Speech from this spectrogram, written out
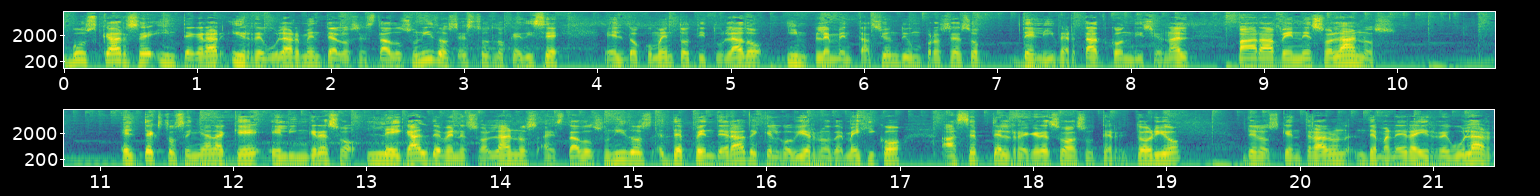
buscarse integrar irregularmente a los Estados Unidos. Esto es lo que dice el documento titulado Implementación de un proceso de libertad condicional para venezolanos. El texto señala que el ingreso legal de venezolanos a Estados Unidos dependerá de que el gobierno de México acepte el regreso a su territorio de los que entraron de manera irregular.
